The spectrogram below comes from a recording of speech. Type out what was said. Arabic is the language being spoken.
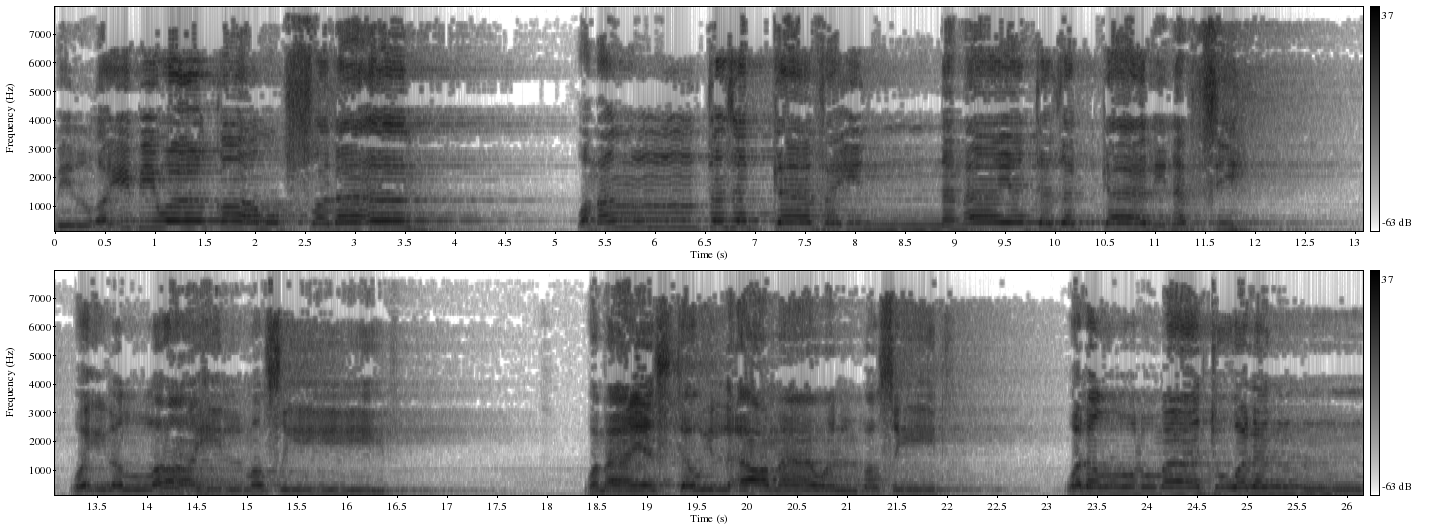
بالغيب وأقاموا الصلاة. ومن تزكى فإنما يتزكى لنفسه وإلى الله المصير. وما يستوي الأعمى والبصير. ولا الظلمات ولا النور.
